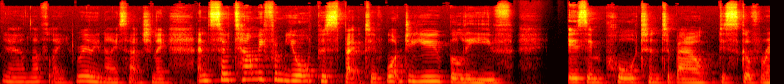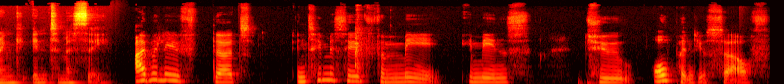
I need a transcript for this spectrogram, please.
Yeah, lovely. Really nice, actually. And so tell me from your perspective, what do you believe is important about discovering intimacy? I believe that intimacy for me it means to open yourself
